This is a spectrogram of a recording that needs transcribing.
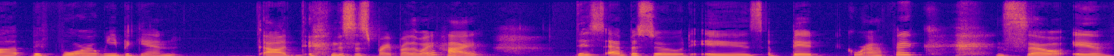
Uh, before we begin, uh, this is Sprite, by the way. Hi. This episode is a bit graphic, so if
